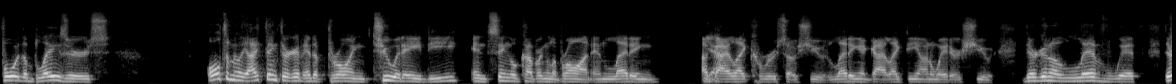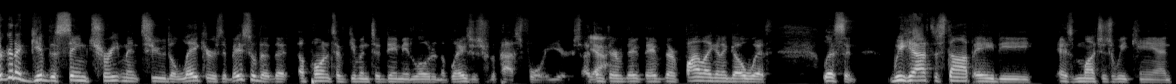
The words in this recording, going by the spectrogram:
for the Blazers, ultimately, I think they're going to end up throwing two at AD and single covering LeBron and letting a Yeah. guy like Caruso shoot, letting a guy like Dion Waiter shoot. They're going to live with, they're going to give the same treatment to the Lakers that basically the, the opponents have given to Damian Lillard and the Blazers for the past four years. I Yeah. think they're, they, they, they're finally going to go with, listen, we have to stop AD as much as we can.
